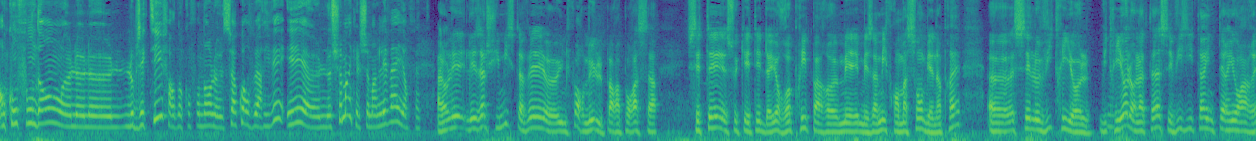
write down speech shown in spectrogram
en confondant euh, le- le- l'objectif, en, confondant le, ce à quoi on veut arriver et euh, le chemin, qui est le chemin de l'éveil en fait? Alors les, les alchimistes avaient une formule par rapport à ça. C'était ce qui a été d'ailleurs repris par euh, mes, amis francs-maçons bien après. Euh, c'est le vitriol. Vitriol en latin, c'est visita interiora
